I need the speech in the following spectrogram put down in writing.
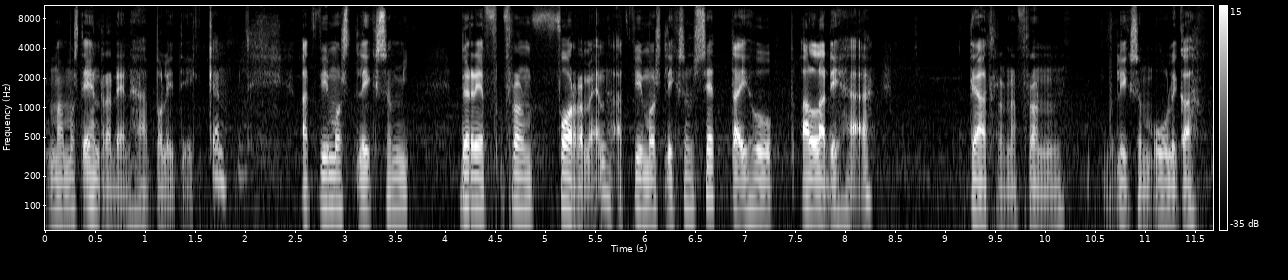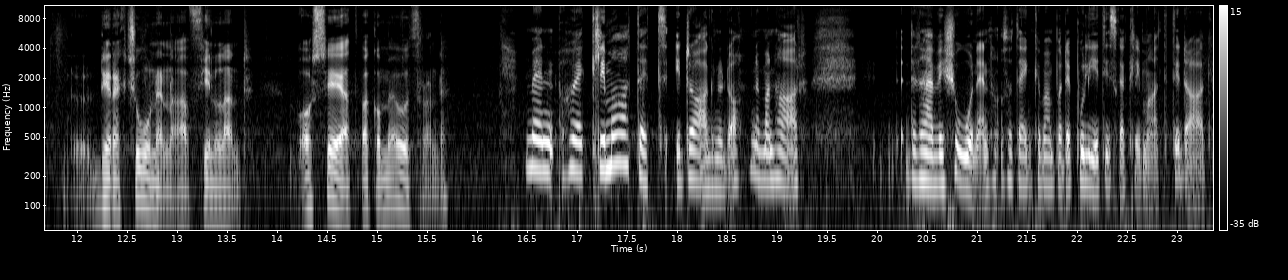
man måste ändra den här politiken. Att vi måste liksom börja från formen, att vi måste liksom sätta ihop alla de här teatrarna från liksom olika direktionerna av Finland och se att vad kommer ut från det. Men hur är klimatet idag nu då när man har den här visionen och så tänker man på det politiska klimatet idag.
